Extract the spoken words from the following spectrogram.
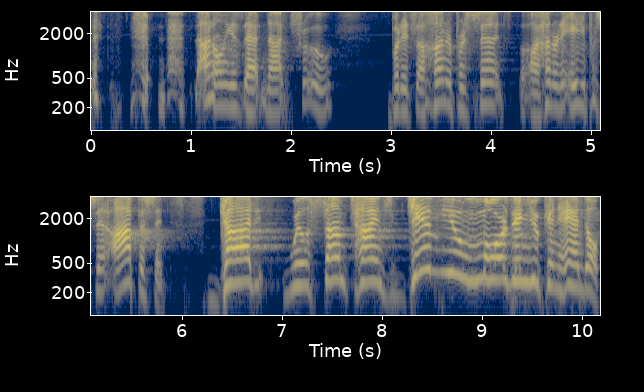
not only is that not true, but it's 100%, 180% opposite. God will sometimes give you more than you can handle.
